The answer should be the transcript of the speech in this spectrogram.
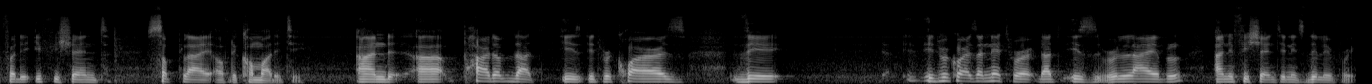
for the efficient supply of the commodity, and uh, part of that is it requires the it requires a network that is reliable and efficient in its delivery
